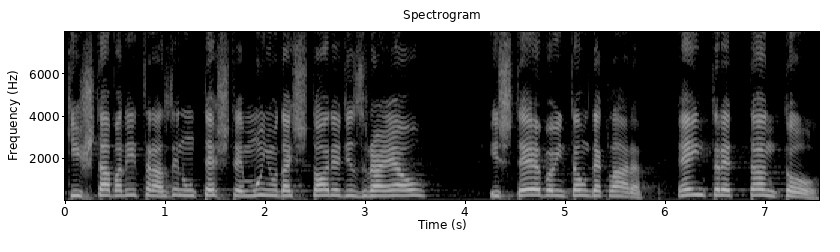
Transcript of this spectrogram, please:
que estava ali trazendo um testemunho da história de Israel, Estevão então declara: Entretanto,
